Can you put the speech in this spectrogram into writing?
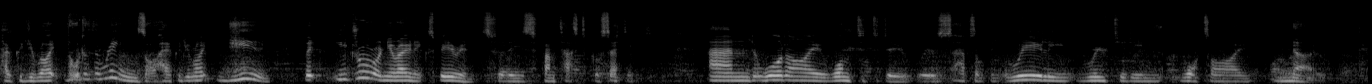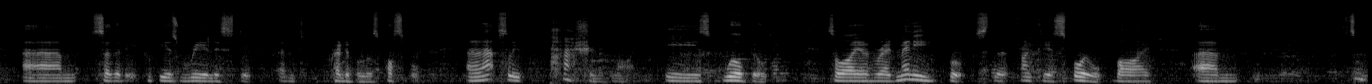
how could you write Lord of the Rings, or how could you write Dune? But you draw on your own experience for these fantastical settings. And what I wanted to do was have something really rooted in what I know um, so that it could be as realistic and credible as possible. And an absolute passion of mine is world building. So I have read many books that, frankly, are spoilt by um, some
